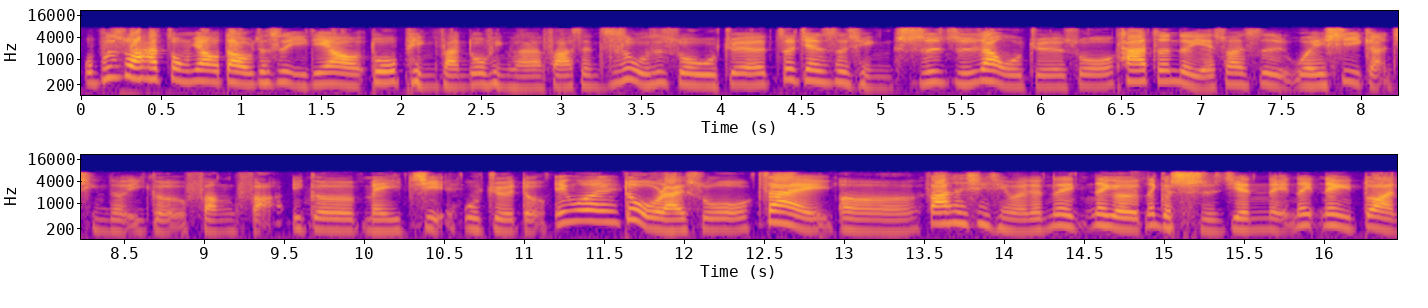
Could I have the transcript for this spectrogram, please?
我不是说它重要到就是一定要多频繁多频繁的发生，只是我是说我觉得这件事情实质让我觉得说它真的也算是维系感情的一个方法，一个媒介，我觉得，因为对我来说，在呃发生性行为的那那个那个时间内，那那一段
